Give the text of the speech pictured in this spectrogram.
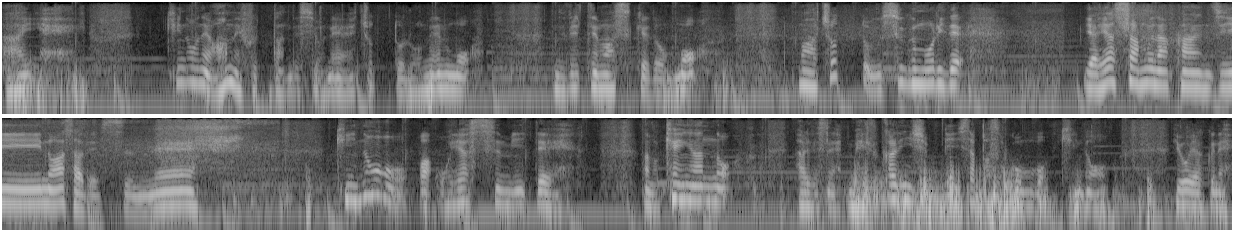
はい。昨日ね、雨降ったんですよね。ちょっと路面も濡れてますけども、まあちょっと薄曇りで、やや寒な感じの朝ですね。昨日はお休みで、あの、懸案の、あれですね、メルカリに出品したパソコンを昨日、ようやくね、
